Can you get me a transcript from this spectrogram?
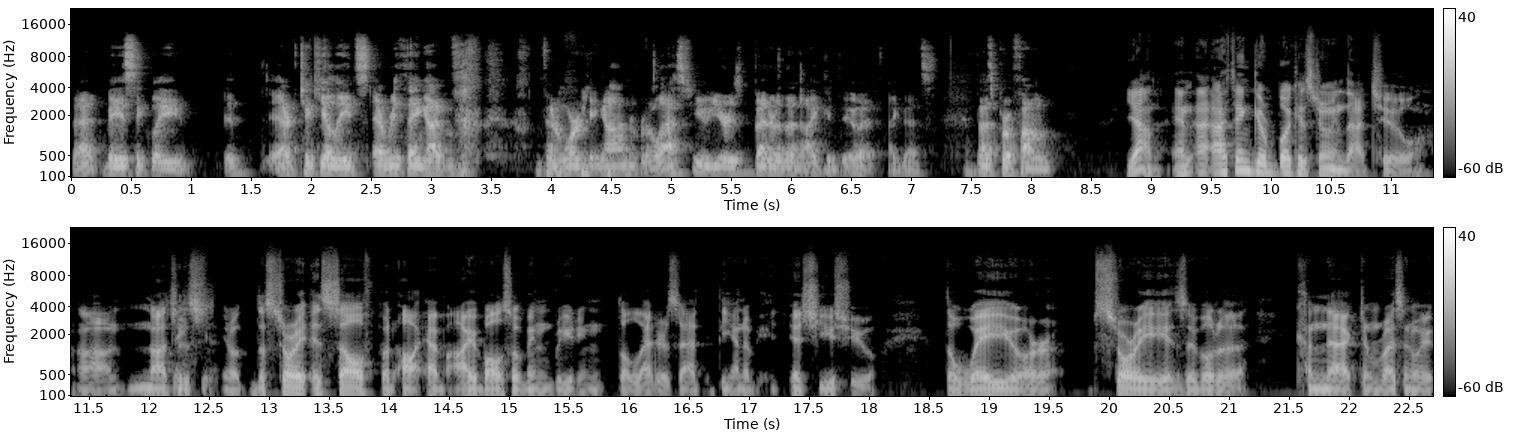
that basically it articulates everything I've been working on for the last few years better than I could do it. Like that's that's profound. Yeah, and I think your book is doing that too. Um, not Thank just you. you. know the story itself, but I've I've also been reading the letters at the end of each issue. The way your story is able to connect and resonate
